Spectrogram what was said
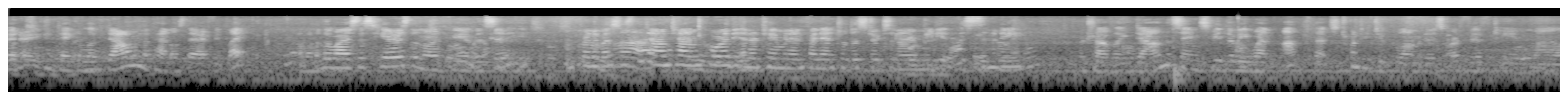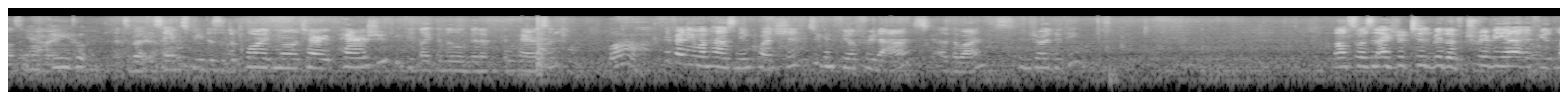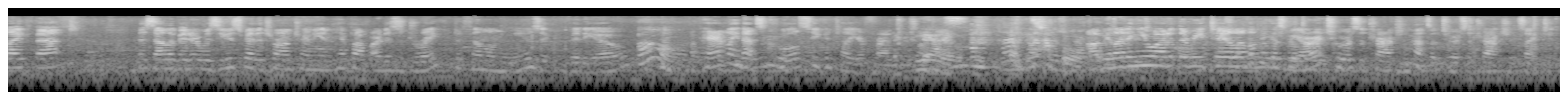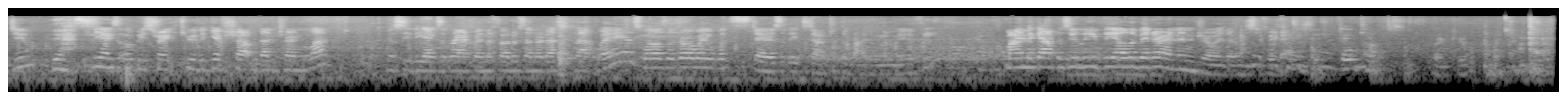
elevator, you can take a look down on the panels there if you'd like. Otherwise, this here is the north view of the city. In front of us is the downtown core, the entertainment and financial districts in our immediate vicinity. We're traveling down the same speed that we went up, that's 22 kilometers or 15 miles an hour. That's about the same speed as a deployed military parachute, if you'd like a little bit of a comparison. Wow. If anyone has any questions, you can feel free to ask. Otherwise, enjoy the view. Also, as an extra tidbit of trivia, if you'd like that, this elevator was used by the Torontonian hip hop artist Drake to film a music video. Oh. Apparently, that's cool, so you can tell your friends or something. Yes. I'll be letting you out at the retail level because we are a tourist attraction. That's what tourist attractions like to do. Yes. The exit will be straight through the gift shop, then turn left. You'll see the exit ramp and the photo center desk that way, as well as the doorway with stairs that leads down to the ride in the movie mind the gap as you leave the elevator and enjoy the rest of your day. Thank you. Thank you.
